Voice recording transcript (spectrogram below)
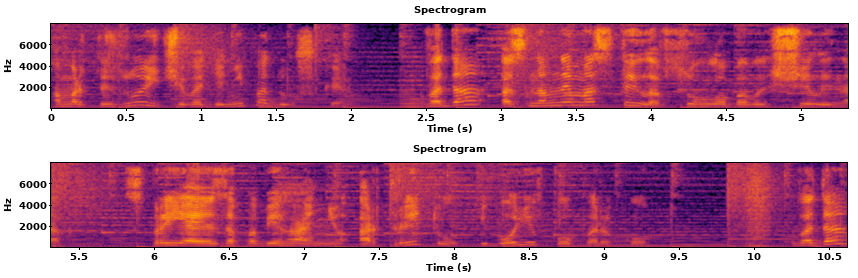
амортизуючі водяні подушки. Вода основне мастило в суглобових щілинах, сприяє запобіганню артриту і болі в попереку. Вода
